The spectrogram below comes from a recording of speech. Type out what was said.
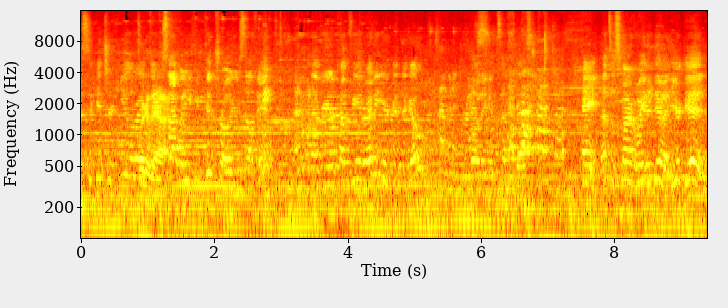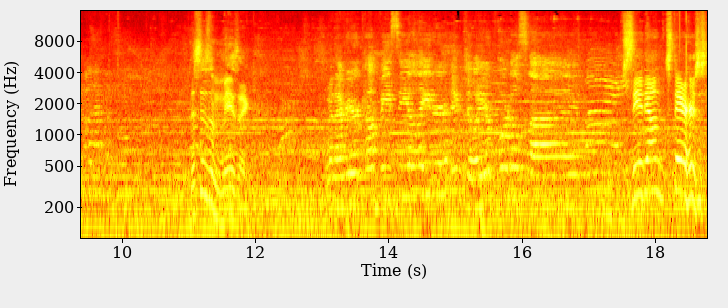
is to get your heel Look right at there, that. that way you can control yourself in. And whenever you're comfy and ready, you're good to go. I'm gonna dress. Loading and set guys. Hey, that's a smart way to do it. You're good. This is amazing. Whenever you're comfy, see you later. Enjoy your portal slide. See you downstairs.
